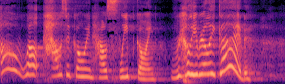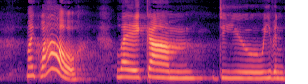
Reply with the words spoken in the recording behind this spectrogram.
oh, well, how's it going? How's sleep going? Really, really good. I'm like, wow. Like, um, do you even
